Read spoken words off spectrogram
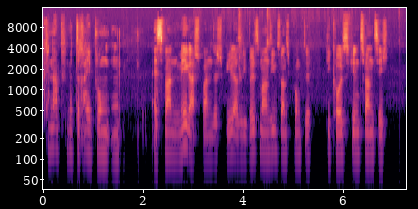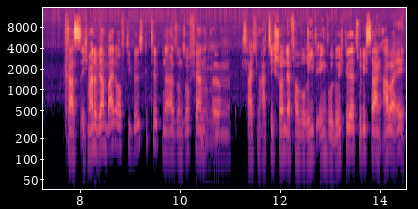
knapp mit drei Punkten. Es war ein mega spannendes Spiel, also die Bills machen 27 Punkte, die Colts 24. Krass, ich meine, wir haben beide auf die Bills getippt, ne? also insofern, Mhm. ähm, sag ich mal, hat sich schon der Favorit irgendwo durchgesetzt, würde ich sagen, aber ey,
